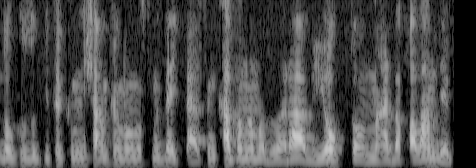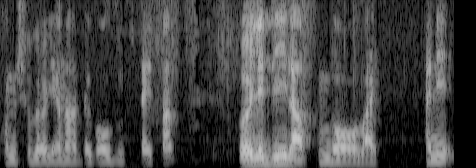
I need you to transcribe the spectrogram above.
9'luk bir takımın şampiyon olmasını beklersin. Kazanamadılar abi yoktu onlarda falan diye konuşuluyor genelde Golden State'ten. Öyle değil aslında o olay. Hani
